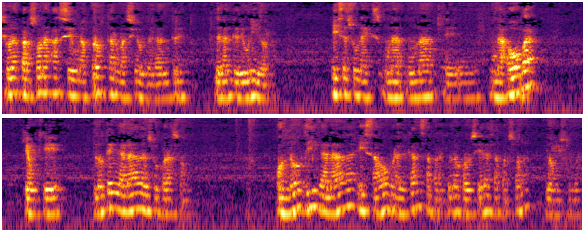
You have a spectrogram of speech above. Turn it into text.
si una persona hace una prosternación delante, delante de un ídolo, esa es una, una, eh, una obra que aunque no tenga nada en su corazón o no diga nada, esa obra alcanza para que uno considere a esa persona no musulmana.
